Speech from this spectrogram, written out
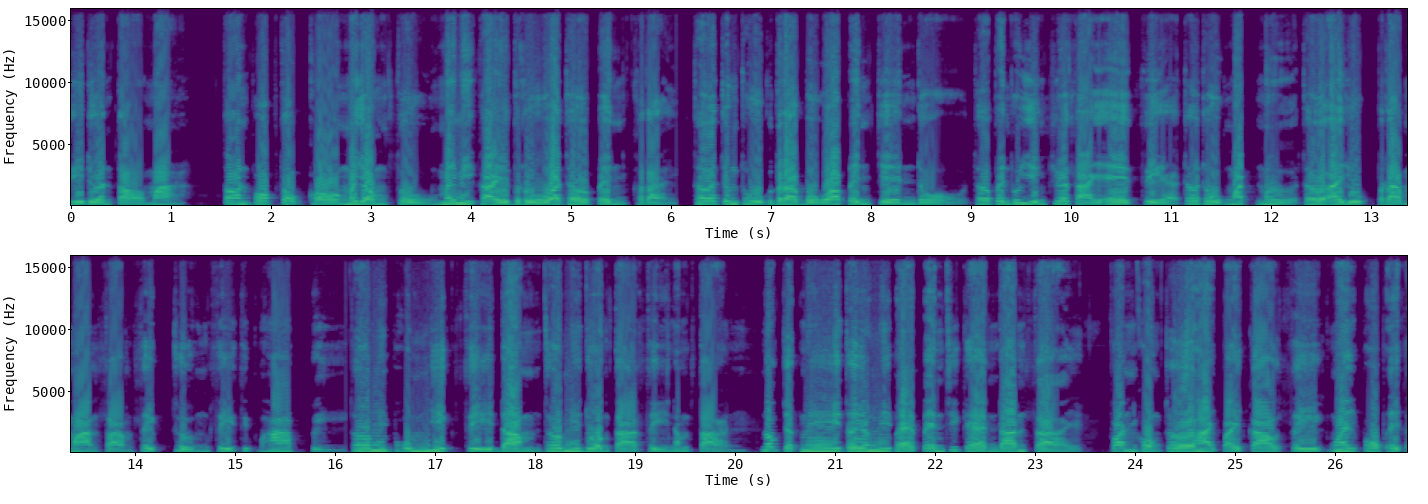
สี่เดือนต่อมา ตอนพบศพของมยองซูไม่มีใครรู้ว่าเธอเป็นใคร เธอจึงถูกระบุว่าเป็นเจนโด เธอเป็นผู้หญิงเชื้อสายเอเชีย เธอถูกมัดมือ เธออายุประมาณ 30 ถึง 45 ปี เธอมีผมหยิกสีดำ เธอมีดวงตาสีน้ำตาล นอกจากนี้เธอยังมีแผลเป็นที่แขนด้านซ้าย ฟันของเธอหายไปเก้าซีกไม่พบเอก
